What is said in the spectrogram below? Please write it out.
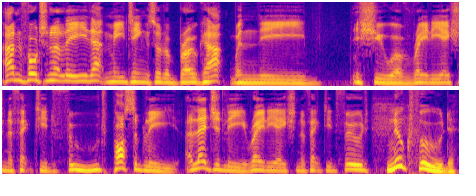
Unfortunately, that meeting sort of broke up when the issue of radiation affected food, possibly, allegedly radiation affected food, Nuke food.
